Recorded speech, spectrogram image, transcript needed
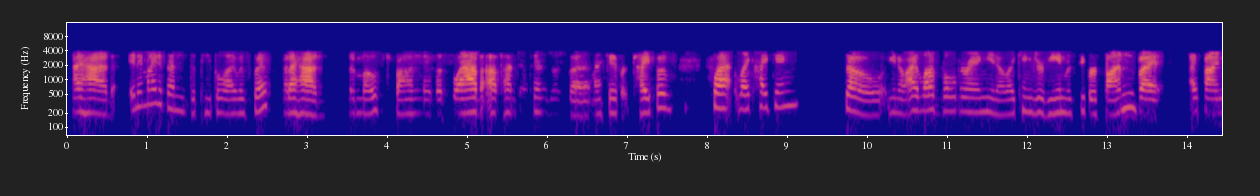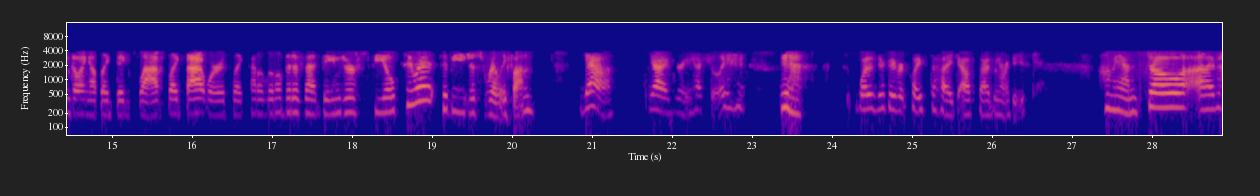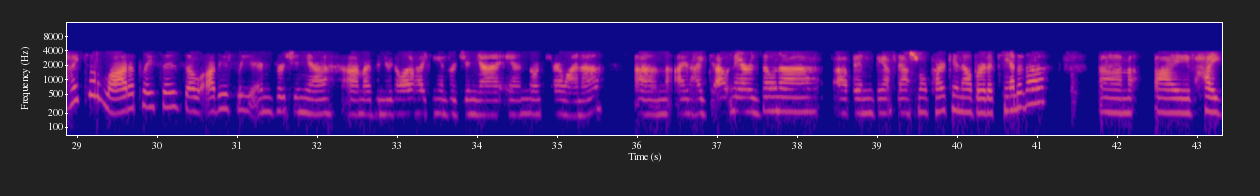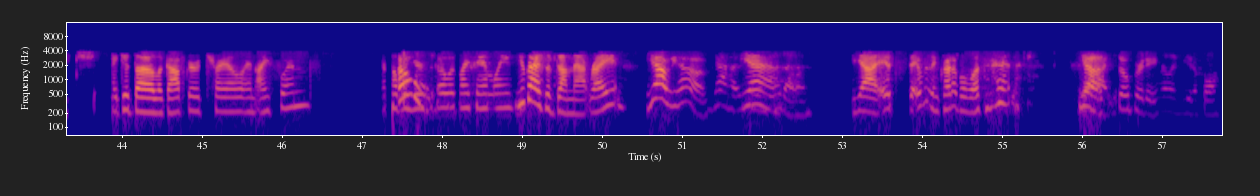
I had and it might have been the people I was with, but I had the most fun in the slab up Huntington's is the my favorite type of flat like hiking. So, you know, I love bouldering, you know, like Kings Ravine was super fun, but I find going up like big slabs like that where it's like got a little bit of that danger feel to it to be just really fun. Yeah. Yeah, I agree, actually. Yeah. What is your favorite place to hike outside the Northeast? Oh man, so I've hiked a lot of places. So obviously in Virginia, um, I've been doing a lot of hiking in Virginia and North Carolina. Um, I've hiked out in Arizona, up in Banff National Park in Alberta, Canada. Um, I've hiked. I did the Laugavegur Trail in Iceland a couple Oh. years ago with my family. You guys have done that, right? Yeah, we have. Yeah, Yeah. that one? Yeah, it's it was incredible, wasn't it? Yeah, it's so pretty. Really beautiful.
